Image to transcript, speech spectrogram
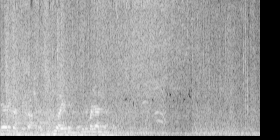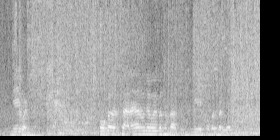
यार, एक अंडे कहा है दूसरी वाली लेंगे मुझे मज़ा नहीं आ रहा यही बढ़िया। फोकस अच्छा है ना यार, मुझे वही पसंद आती है। ये फोकस बढ़िया है।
